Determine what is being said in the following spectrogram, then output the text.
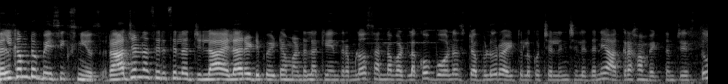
Welcome to basics news. Rajanna Sircilla జిల్లా ఎల్లారెడ్డిపేట మండల కేంద్రంలో సన్నవడ్లకు బోనస్ డబ్బులు రైతులకు చెల్లించలేదని ఆగ్రహం వ్యక్తం చేస్తూ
